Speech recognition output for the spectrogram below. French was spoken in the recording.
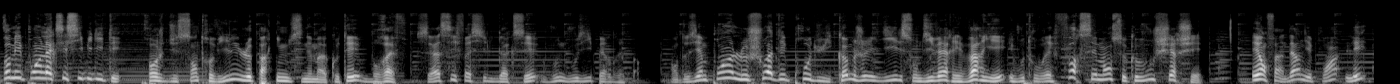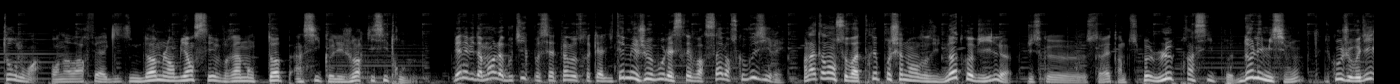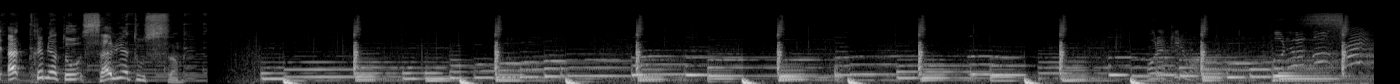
Premier point, l'accessibilité. Proche du centre-ville, le parking du cinéma à côté, bref, c'est assez facile d'accès, vous ne vous y perdrez pas. En deuxième point, le choix des produits. Comme je l'ai dit, ils sont divers et variés et vous trouverez forcément ce que vous cherchez. Et enfin, dernier point, les tournois. Pour en avoir fait à Geek Kingdom, l'ambiance est vraiment top ainsi que les joueurs qui s'y trouvent. Bien évidemment, la boutique possède plein d'autres qualités, mais je vous laisserai voir ça lorsque vous irez. En attendant, on se voit très prochainement dans une autre ville, puisque ça va être un petit peu le principe de l'émission. Du coup, je vous dis à très bientôt. Salut à tous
